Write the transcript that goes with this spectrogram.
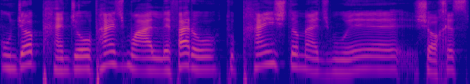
اونجا 55 معلفه رو تو 5 تا مجموعه شاخص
